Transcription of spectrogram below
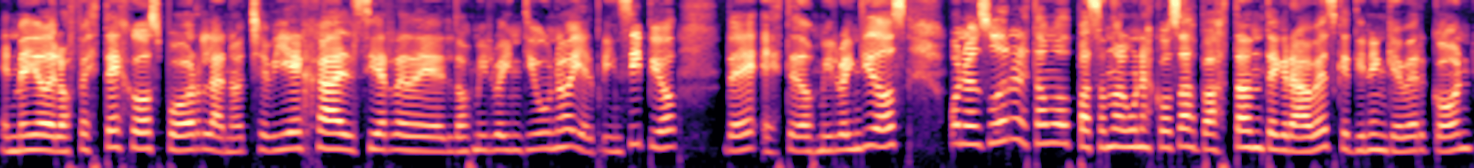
en medio de los festejos por la Noche Vieja, el cierre del 2021 y el principio de este 2022. Bueno, en Sudán estamos pasando algunas cosas bastante graves que tienen que ver con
